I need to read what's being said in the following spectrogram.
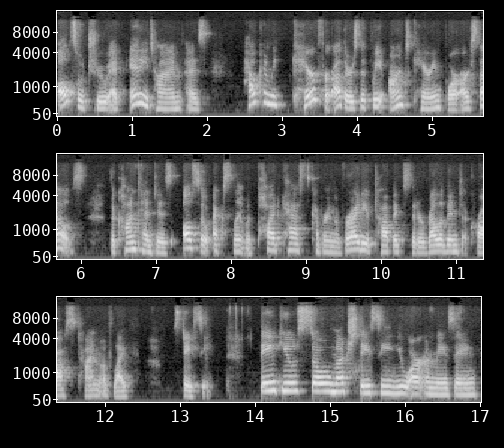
also true at any time as how can we care for others if we aren't caring for ourselves? The content is also excellent with podcasts covering a variety of topics that are relevant across time of life. Stacy. Thank you so much, Stacy. You are amazing.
